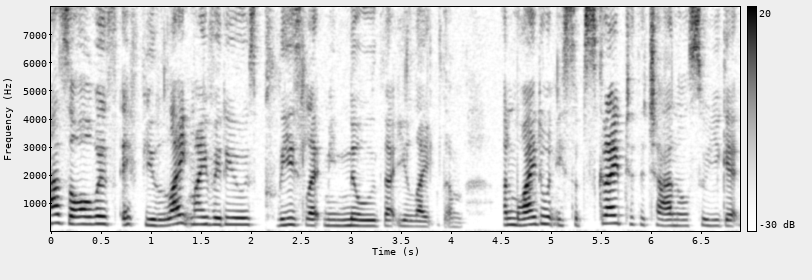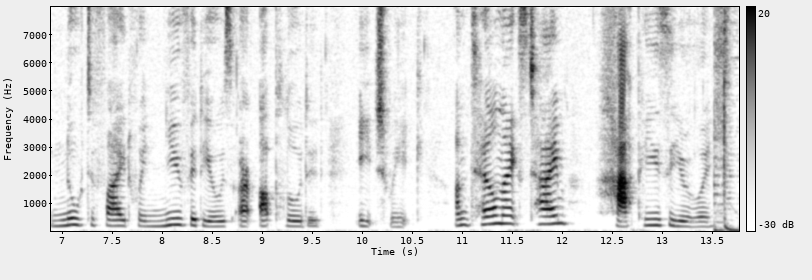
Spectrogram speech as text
As always, if you like my videos, please let me know that you like them. And why don't you subscribe to the channel so you get notified when new videos are uploaded each week. Until next time, happy Xeroing!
